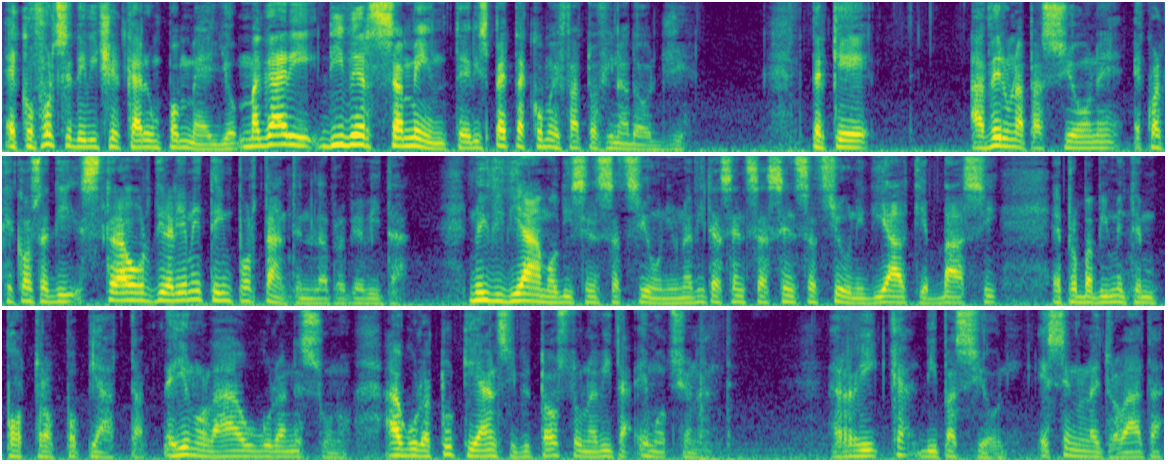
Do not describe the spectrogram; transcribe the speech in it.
ecco forse devi cercare un po' meglio, magari diversamente rispetto a come hai fatto fino ad oggi, perché avere una passione è qualcosa di straordinariamente importante nella propria vita. Noi viviamo di sensazioni, una vita senza sensazioni di alti e bassi è probabilmente un po' troppo piatta. E io non la auguro a nessuno, auguro a tutti anzi piuttosto una vita emozionante, ricca di passioni e se non l'hai trovata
